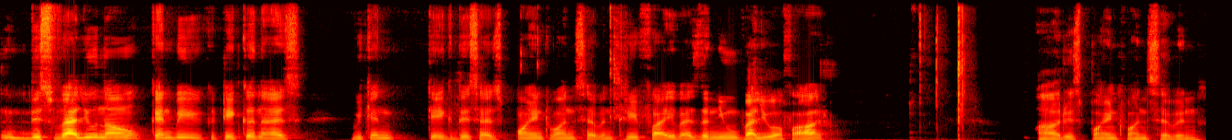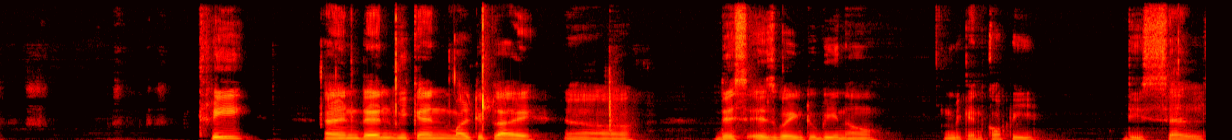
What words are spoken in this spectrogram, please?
this value now can be taken as we can take this as 0.1735 as the new value of r, r is 0.173 and then we can multiply uh, this is going to be now we can copy these cells.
